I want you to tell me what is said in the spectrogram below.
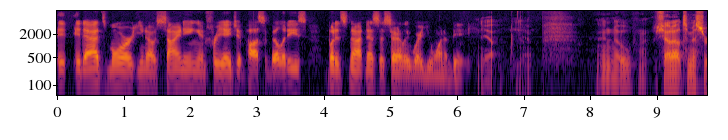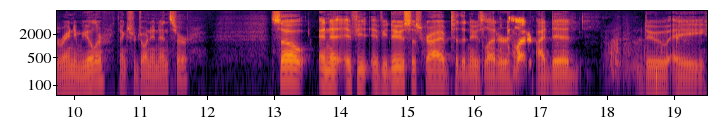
it, it adds more, you know, signing and free agent possibilities, but it's not necessarily where you want to be. Yeah, yeah. And no, shout out to Mr. Randy Mueller. Thanks for joining in, sir. So, and if you if you do subscribe to the newsletter, I did do a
